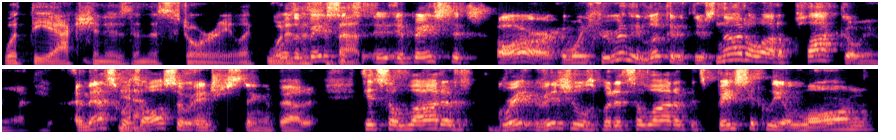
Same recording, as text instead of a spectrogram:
what the action is in this story? Like, what well, is the basics, about? It, basics are, and when if you really look at it, there's not a lot of plot going on here, and that's what's Yeah. also interesting about it. It's a lot of great visuals, but it's a lot of it's basically a long,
